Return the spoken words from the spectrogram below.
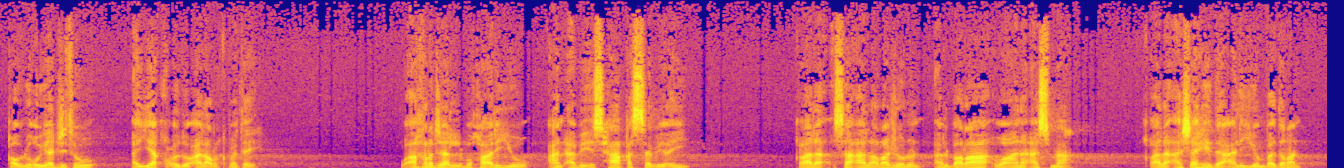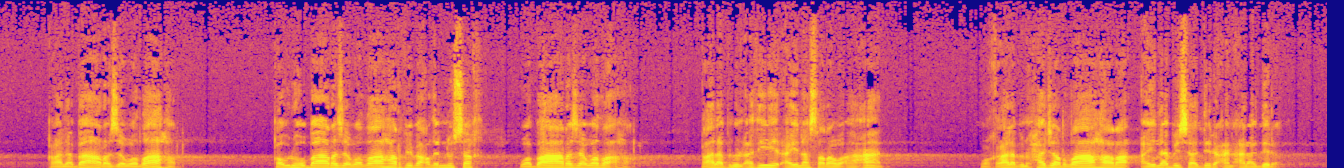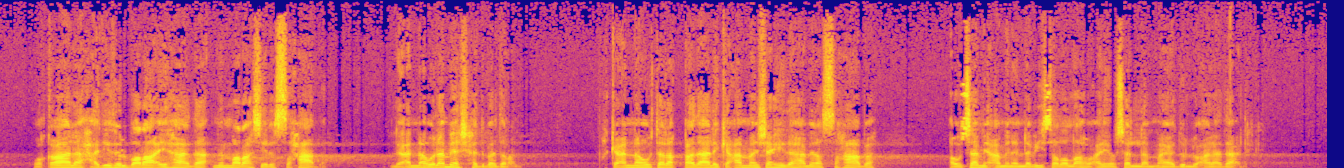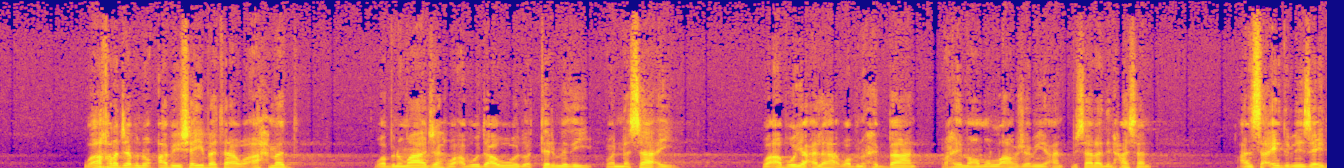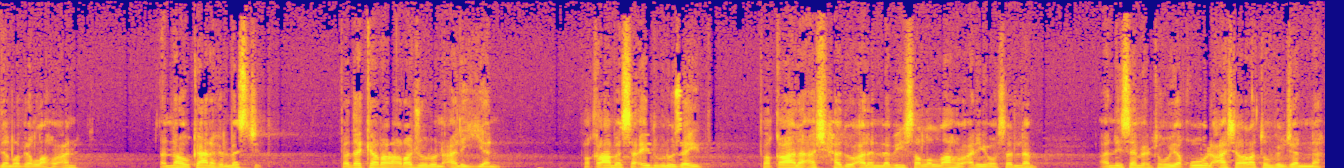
قوله يجثو أن يقعد على ركبتيه. وأخرج البخاري عن أبي إسحاق السبيعي قال سأل رجل البراء وأنا أسمع. قال أشهد علي بدرا؟ قال بارز وظاهر. قوله بارز وظاهر في بعض النسخ وبارز وظاهر. قال ابن الأثير أي نصر وأعان. وقال ابن حجر ظاهر أي لبس درعا على درع. وقال حديث البراء هذا من مراسيل الصحابة لأنه لم يشهد بدرا. فكأنه تلقى ذلك عمن شهدها من الصحابة أو سمع من النبي صلى الله عليه وسلم ما يدل على ذلك. وأخرج ابن أبي شيبة وأحمد وابن ماجه وأبو داود والترمذي والنسائي وأبو يعلى وابن حبان رحمهم الله جميعا بسند حسن عن سعيد بن زيد رضي الله عنه أنه كان في المسجد فذكر رجل عليا فقام سعيد بن زيد فقال أشهد على النبي صلى الله عليه وسلم أني سمعته يقول عشرة في الجنة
